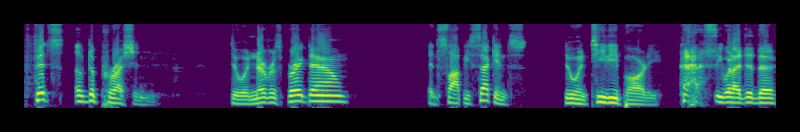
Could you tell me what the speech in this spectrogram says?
Fitz of Depression doing Nervous Breakdown, and Sloppy Seconds doing TV Party. See what I did there?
